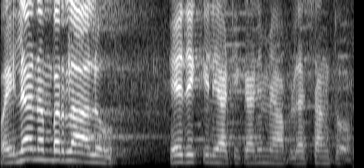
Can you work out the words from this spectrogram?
पहिल्या नंबरला आलो. हे देखील या ठिकाणी मी आपल्याला सांगतो.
